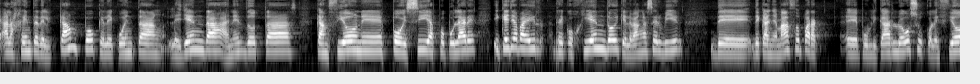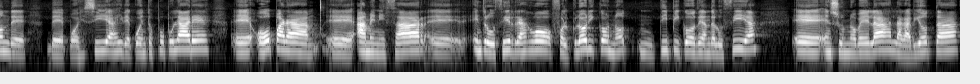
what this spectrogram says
a la gente del campo que le cuentan leyendas, anécdotas, canciones, poesías populares y que ella va a ir recogiendo y que le van a servir de cañamazo para eh, publicar luego su colección de, poesías y de cuentos populares eh, o para eh, amenizar, introducir rasgos folclóricos ¿no? Mm, típicos de Andalucía en sus novelas La Gaviota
